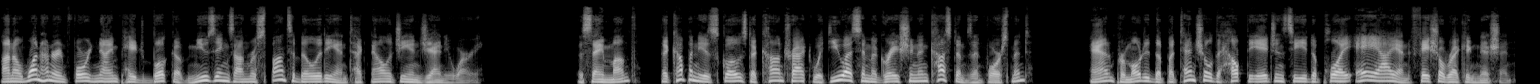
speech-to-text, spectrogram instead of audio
on a 149 page book of musings on responsibility and technology in January. The same month, the company disclosed a contract with U.S. Immigration and Customs Enforcement and promoted the potential to help the agency deploy AI and facial recognition.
